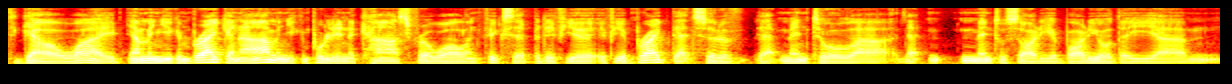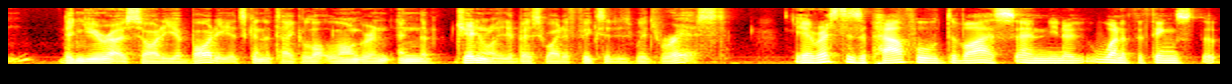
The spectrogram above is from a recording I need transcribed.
to go away. I mean, you can break an arm and you can put it in a cast for a while and fix it. But if you if you break that sort of that mental uh, that mental side of your body or the um, the neuro side of your body, it's going to take a lot longer. And, and the, generally, the best way to fix it is with rest. Yeah, rest is a powerful device, and you know, one of the things that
